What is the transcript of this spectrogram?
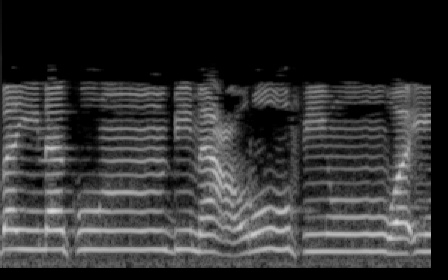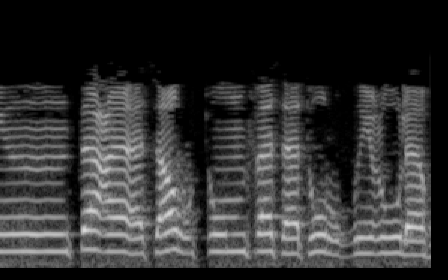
بَيْنَكُم بِمَعْرُوفٍ وَإِن تَعَاسَرْتُمْ فَسَتُرْضِعُ لَهُ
